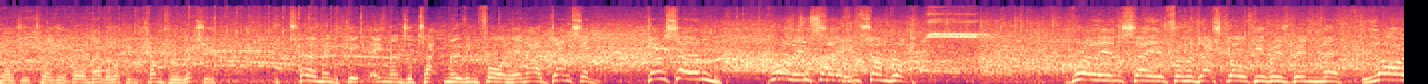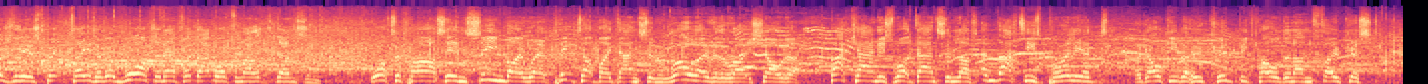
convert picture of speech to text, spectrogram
Georgie Twigg. The ball never looking comfortable. Richie, determined to keep England's attack moving forward here. Now Danson. Danson! Brilliant save from Sombroek. Brilliant save from the Dutch goalkeeper who's been uh, largely a spectator, but what an effort that was from Alex Danson. What a pass in, seen by Webb, picked up by Danson, roll over the right shoulder. Backhand is what Danson loves, and that is brilliant. A goalkeeper who could be cold and unfocused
